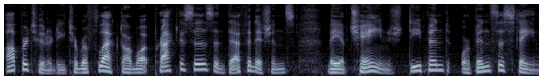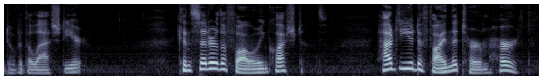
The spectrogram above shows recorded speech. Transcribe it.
opportunity to reflect on what practices and definitions may have changed, deepened, or been sustained over the last year. Consider the following questions How do you define the term hearth?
